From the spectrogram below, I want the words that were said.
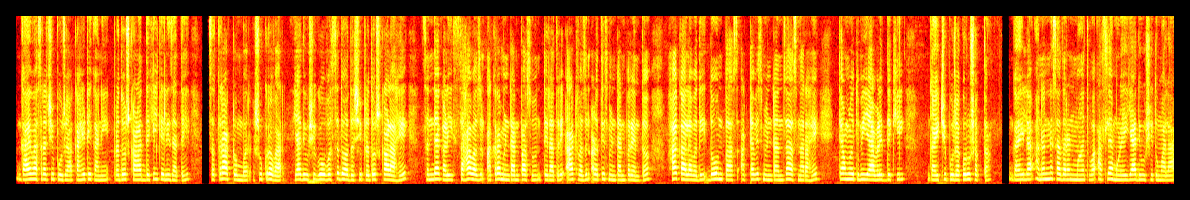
गाय वासराची पूजा काही ठिकाणी प्रदोष काळात देखील केली जाते. सतरा ऑक्टोंबर शुक्रवार या दिवशी गोवत्स द्वादशी प्रदोष काळ आहे. संध्याकाळी सहा वाजून अकरा मिनिटांपासून ते रात्री आठ वाजून अडतीस मिनिटांपर्यंत हा कालावधी दोन तास अठ्ठावीस मिनिटांचा असणार आहे. त्यामुळे तुम्ही यावेळेत देखील गायीची पूजा करू शकता. गाईला अनन्यसाधारण महत्त्व असल्यामुळे या दिवशी तुम्हाला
